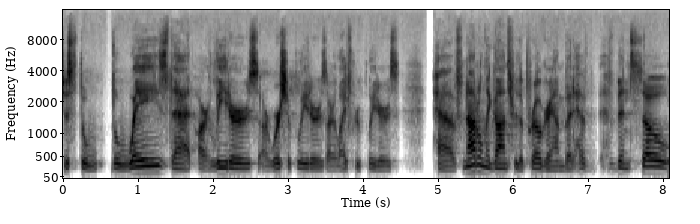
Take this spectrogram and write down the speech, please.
just the, the ways that our leaders, our worship leaders, our life group leaders have not only gone through the program, but have, have been so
